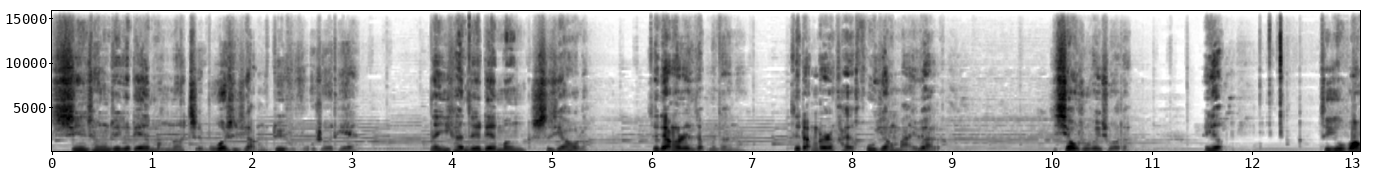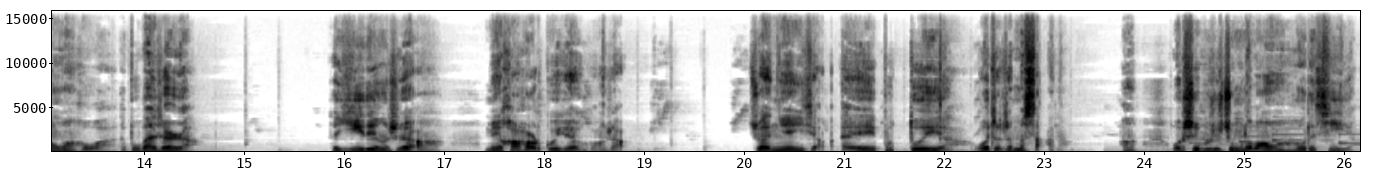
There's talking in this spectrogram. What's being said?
形成这个联盟呢，只不过是想对付武则天。那一看这联盟失效了，这两个人怎么的呢？这两个人还互相埋怨了。萧淑妃说的：“哎呀，这个王皇后啊，她不办事儿啊，她一定是啊。”没有好好的规劝皇上，转念一想，哎，不对呀，我怎这么傻呢？啊，我是不是中了王皇后的计呀？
